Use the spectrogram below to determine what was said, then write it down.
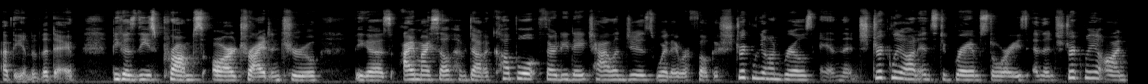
at the end of the day because these prompts are tried and true because I myself have done a couple 30 day challenges where they were focused strictly on reels and then strictly on Instagram stories and then strictly on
